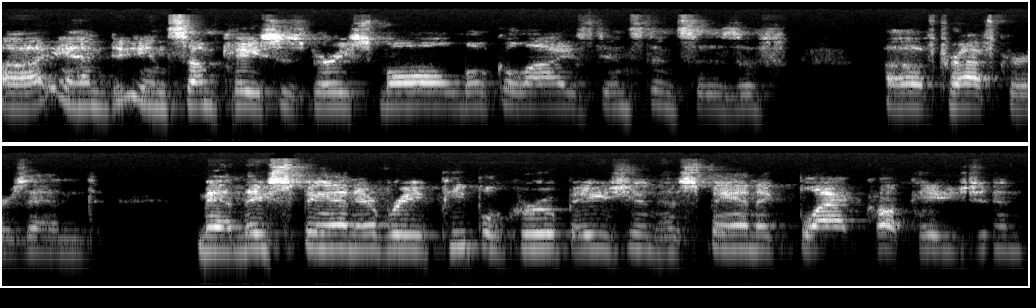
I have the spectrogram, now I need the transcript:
uh, and in some cases, very small, localized instances of of traffickers. And man, they span every people group: Asian, Hispanic, Black, Caucasian,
